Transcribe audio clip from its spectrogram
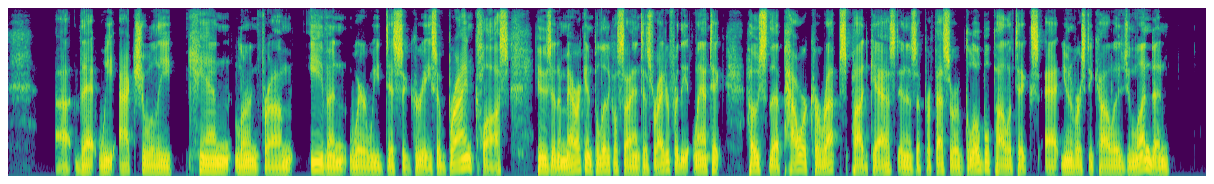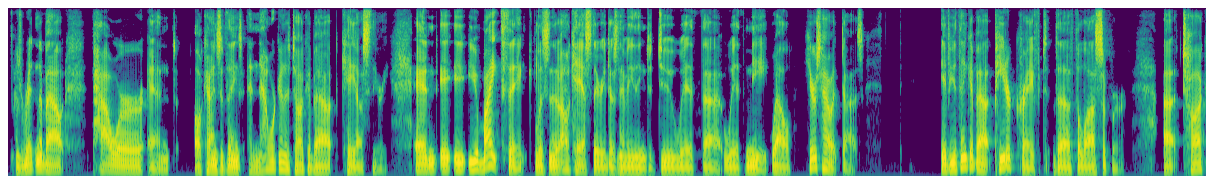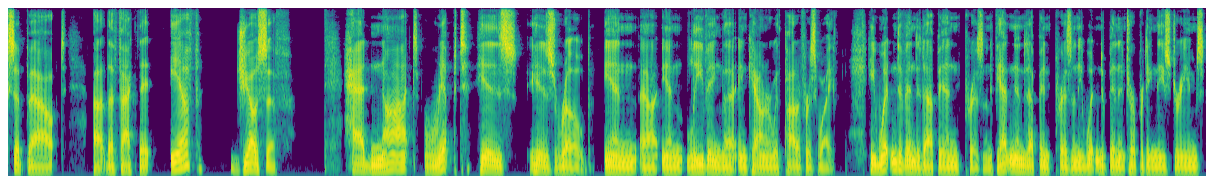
uh, that we actually can learn from even where we disagree. So, Brian Klaas, who's an American political scientist, writer for The Atlantic, hosts the Power Corrupts podcast, and is a professor of global politics at University College London, has written about power and all kinds of things. And now we're going to talk about chaos theory. And it, it, you might think, listen, oh, chaos theory doesn't have anything to do with uh, with me. Well, here's how it does if you think about Peter Kreeft, the philosopher, uh, talks about uh, the fact that if Joseph had not ripped his his robe in uh, in leaving the encounter with Potiphar's wife, he wouldn't have ended up in prison. If he hadn't ended up in prison, he wouldn't have been interpreting these dreams.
